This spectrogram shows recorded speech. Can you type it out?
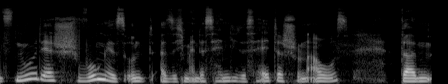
es nur der Schwung ist und, also ich meine, das Handy, das hält das schon aus, dann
